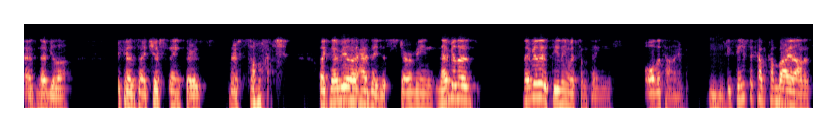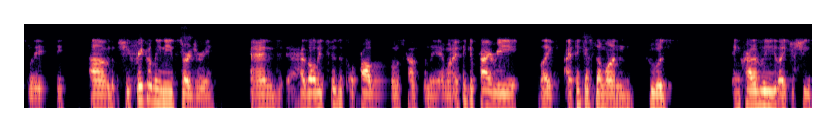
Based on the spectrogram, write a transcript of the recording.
as Nebula because I just think there's there's so much. Like Nebula has a disturbing Nebula's Nebula is dealing with some things all the time. Mm-hmm. She seems to come come by it honestly. Um, she frequently needs surgery and has all these physical problems constantly. And when I think of Kyrie, like I think of someone who is incredibly like she's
